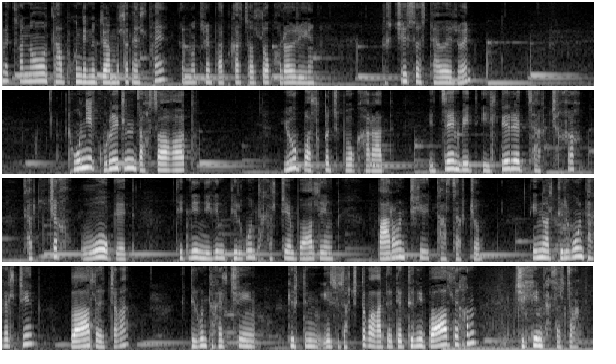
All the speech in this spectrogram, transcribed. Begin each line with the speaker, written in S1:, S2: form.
S1: сайн байцгаана уу? Та бүхэнд өнөөдөр амгалан айлтгая. Та өнөөдрийн подкаст бол Луг 22-ийн 49-оос 52 байна. Түүнийг хүрээлэн зогсоогоод юу болох гэж бууг хараад эзэн бид ил дээрээ цавчих цавчих уу гэд тэдний нэг нь тэргүүн тахилчийн боолын баруун чихийг тас цавчив. Энэ бол тэргүүн тахилчийн боол байж байгаа. Тэргүүн тахилчийн гэрт нь Есүс очдог байгаа. Тэгээд тэрний боолынх нь чихийг тасалж байгаа.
